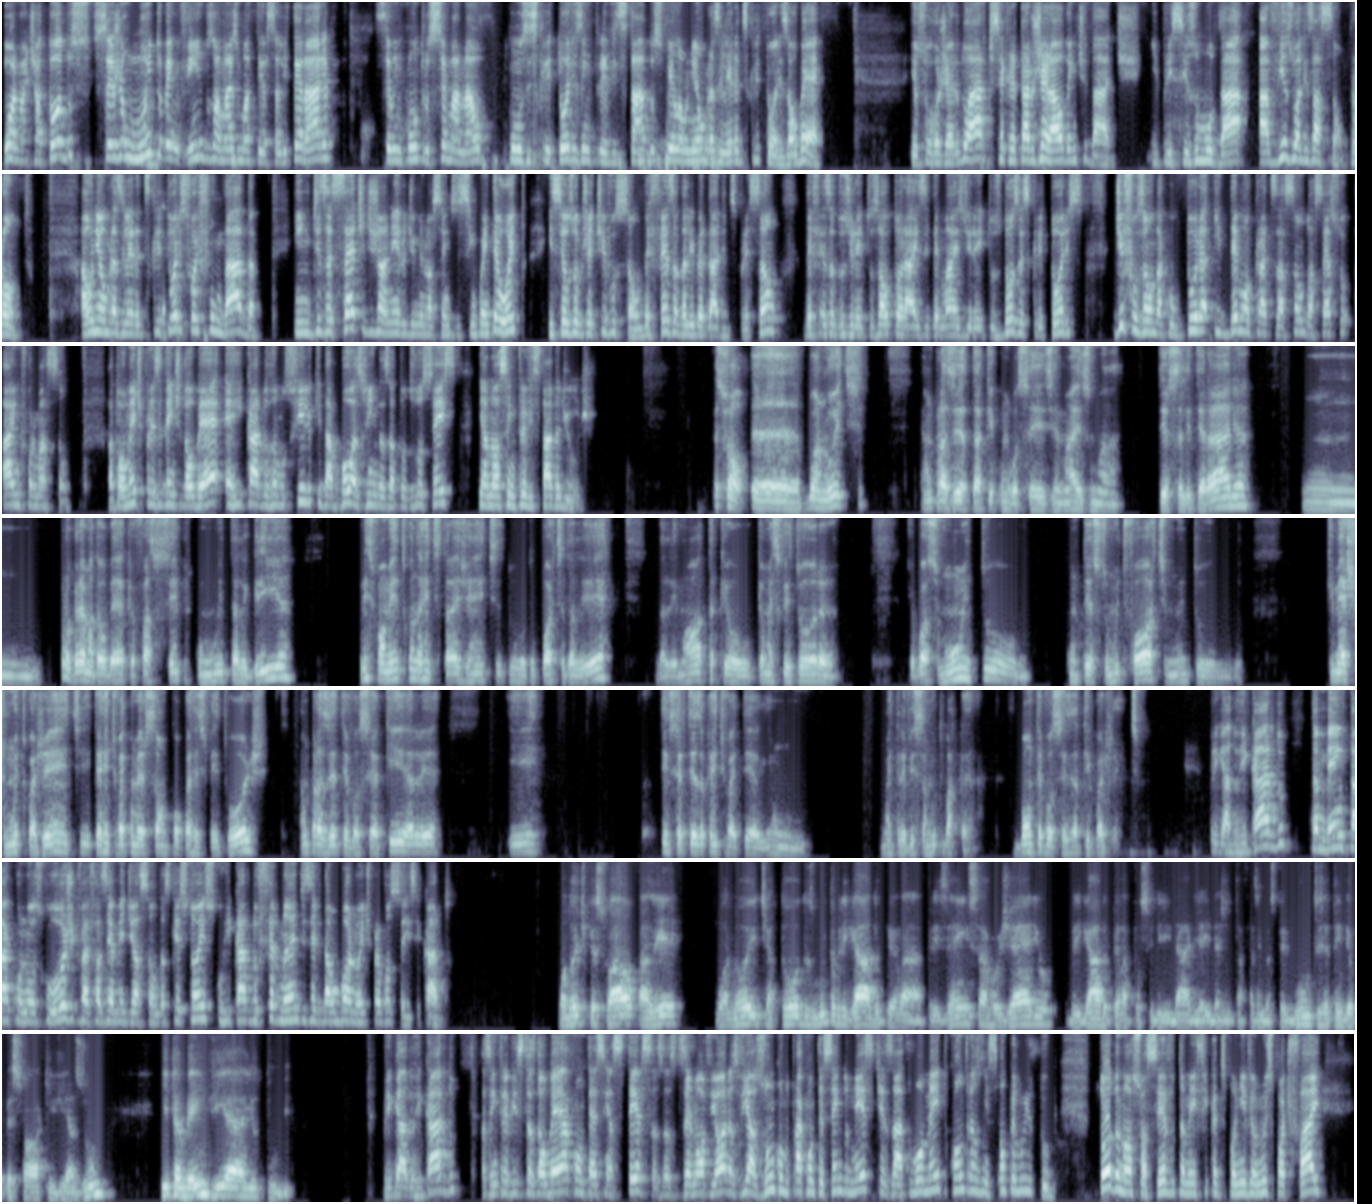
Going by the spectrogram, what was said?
Boa noite a todos, sejam muito bem-vindos a mais uma Terça Literária, seu encontro semanal com os escritores entrevistados pela União Brasileira de Escritores, a UBE. Eu sou Rogério Duarte, secretário-geral da entidade, e preciso mudar a visualização. Pronto. A União Brasileira de Escritores foi fundada em 17 de janeiro de 1958 e seus objetivos são defesa da liberdade de expressão, defesa dos direitos autorais e demais direitos dos escritores, difusão da cultura e democratização do acesso à informação. Atualmente, presidente da UBE é Ricardo Ramos Filho, que dá boas-vindas a todos vocês e a nossa entrevistada de hoje. Pessoal, é, boa noite. É um prazer estar aqui com vocês em mais uma terça literária, um programa da UBE que eu faço sempre com muita alegria, principalmente quando a gente traz gente do, do Porte da Lê, da Lê Mota, que, eu, que é uma escritora que eu gosto muito, com um texto muito forte, muito que mexe muito com a gente, que a gente vai conversar um pouco a respeito hoje. É um prazer ter você aqui, Ale, e tenho certeza que a gente vai ter aí um, uma entrevista muito bacana. Bom ter vocês aqui com a gente. Obrigado, Ricardo. Também está conosco hoje, que vai fazer a mediação das questões, o Ricardo Fernandes. Ele dá uma boa noite para vocês. Ricardo. Boa noite, pessoal. Ale, boa noite a todos. Muito obrigado pela presença, Rogério. Obrigado pela possibilidade aí da gente estar tá fazendo as perguntas e atender o pessoal aqui via Zoom e também via YouTube. Obrigado, Ricardo. As entrevistas da UBE acontecem às terças, às 19 horas, via Zoom, como está acontecendo neste exato momento, com transmissão pelo YouTube. Todo o nosso acervo também fica disponível no Spotify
